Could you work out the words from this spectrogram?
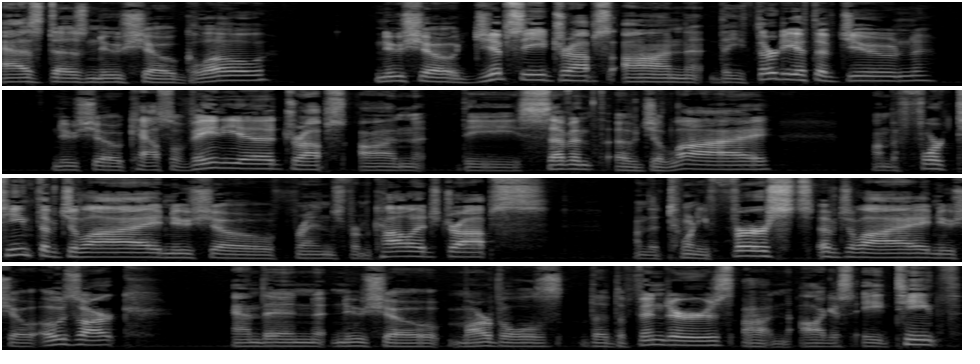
as does new show Glow. New show Gypsy drops on the 30th of June. New show Castlevania drops on the 7th of July. On the 14th of July, new show Friends from College drops. On the 21st of July, new show Ozark. And then new show Marvel's The Defenders on August 18th.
